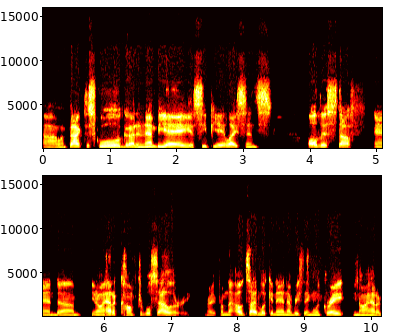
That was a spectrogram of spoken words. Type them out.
I uh, went back to school, got an MBA, a CPA license, all this stuff. And, um, you know, I had a comfortable salary, right? From the outside looking in, everything looked great. You know, I had a,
